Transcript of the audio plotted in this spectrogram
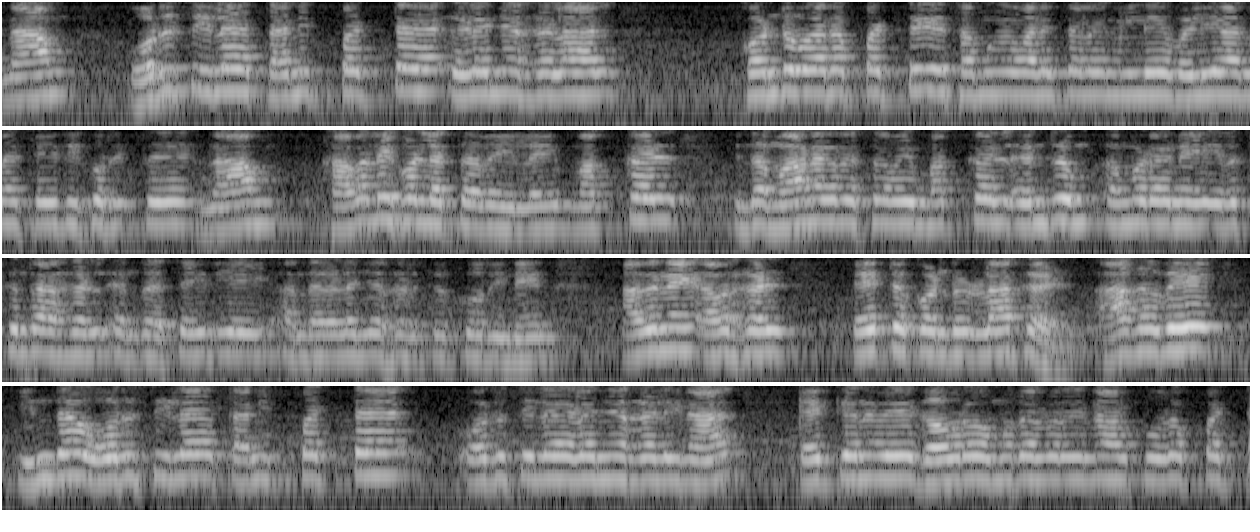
நாம் ஒரு சில தனிப்பட்ட இளைஞர்களால் கொண்டு வரப்பட்டு சமூக வலைத்தளங்களிலே வெளியான செய்தி குறித்து நாம் கவலை கொள்ள தேவையில்லை. மக்கள் இந்த மாநகர சபை மக்கள் என்றும் எம்முடனே இருக்கின்றார்கள் என்ற செய்தியை அந்த இளைஞர்களுக்கு கூறினேன். அதனை அவர்கள் ஏற்றுக்கொண்டுள்ளார்கள். ஆகவே இந்த ஒரு சில தனிப்பட்ட ஒரு சில இளைஞர்களினால் ஏற்கனவே கௌரவ முதல்வரினால் கூறப்பட்ட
